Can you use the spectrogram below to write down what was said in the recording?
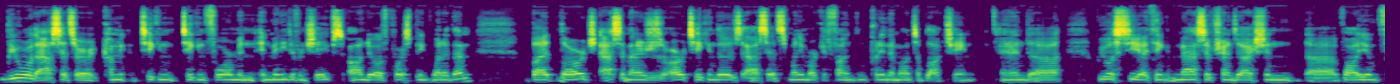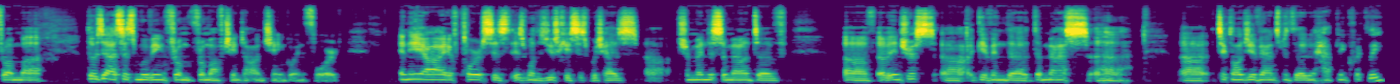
real world assets are coming taking taking form in, in many different shapes. Ondo, of course, being one of them. But large asset managers are taking those assets, money market funds, and putting them onto blockchain. And uh, we will see, I think, massive transaction uh, volume from uh, those assets moving from from off chain to on chain going forward. And AI, of course, is, is one of those use cases which has a uh, tremendous amount of of, of interest uh, given the the mass uh, uh, technology advancements that are happening quickly.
